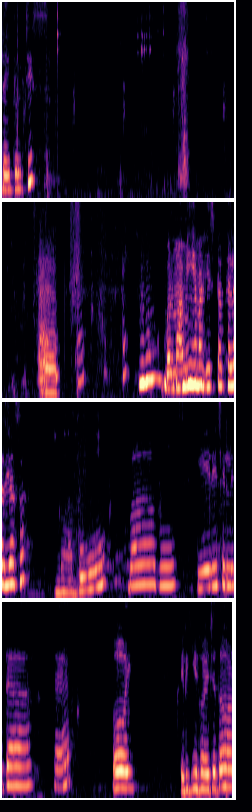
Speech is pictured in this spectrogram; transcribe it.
দই তুলছিস? হুম, বল মামি আমার হিসটা ফেলে দিয়ে আসো। বাবু। বাবু কে রে ছেলেটা হ্যাঁ? ওই এটা কি হয়েছে তোর?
